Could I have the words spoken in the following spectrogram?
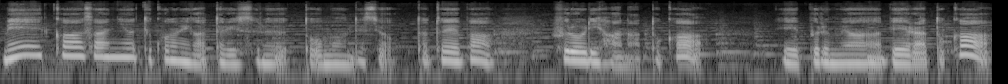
メーカーさんによって好みがあったりすると思うんですよ。例えばフロリハナとかえー、プルミアベーラとか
